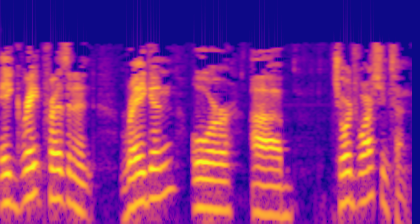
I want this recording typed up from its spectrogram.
A great president, Reagan or uh, George Washington.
